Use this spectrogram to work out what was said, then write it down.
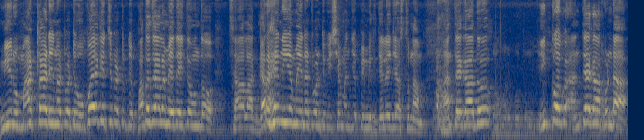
మీరు మాట్లాడినటువంటి ఉపయోగించినటువంటి పదజాలం ఏదైతే ఉందో చాలా గర్హనీయమైనటువంటి విషయం అని చెప్పి మీకు తెలియజేస్తున్నాం. అంతేకాదు ఇంకొక అంతేకాకుండా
